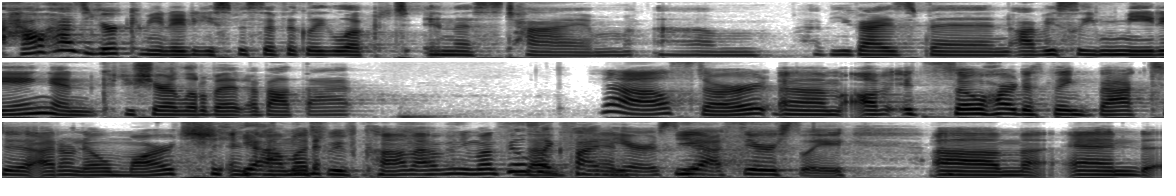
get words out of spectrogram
How has your community specifically looked in this time? Um, have you guys been obviously meeting, and could you share a little bit about that? Yeah, I'll start. Um, it's so hard to think back to I don't know March and yeah, how much we've come. How many months? Feels like five years. Yeah, yeah seriously. Um, and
